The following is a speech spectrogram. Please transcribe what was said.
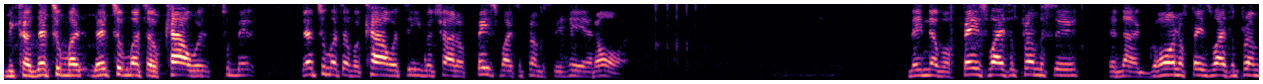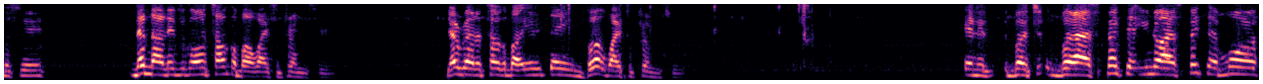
Because they're too much they're too much of cowards, too many they're too much of a coward to even try to face white supremacy head on. They never face white supremacy. They're not going to face white supremacy. They're not even going to talk about white supremacy. They'd rather talk about anything but white supremacy. And it's but but I expect that you know I expect that more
